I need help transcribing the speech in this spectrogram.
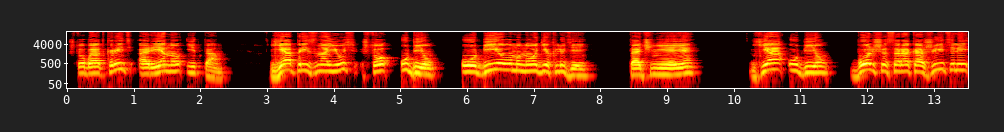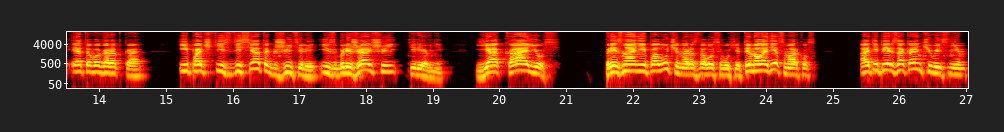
чтобы открыть арену и там. Я признаюсь, что убил, убил многих людей. Точнее, я убил больше сорока жителей этого городка и почти с десяток жителей из ближайшей деревни. Я каюсь. Признание получено, раздалось в ухе. Ты молодец, Маркус. А теперь заканчивай с ним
